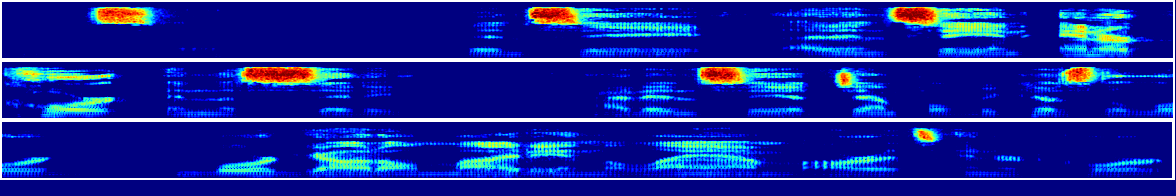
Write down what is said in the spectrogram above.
I would say didn't see I didn't see an inner court in the city. I didn't see a temple because the Lord Lord God Almighty and the Lamb are its inner court.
